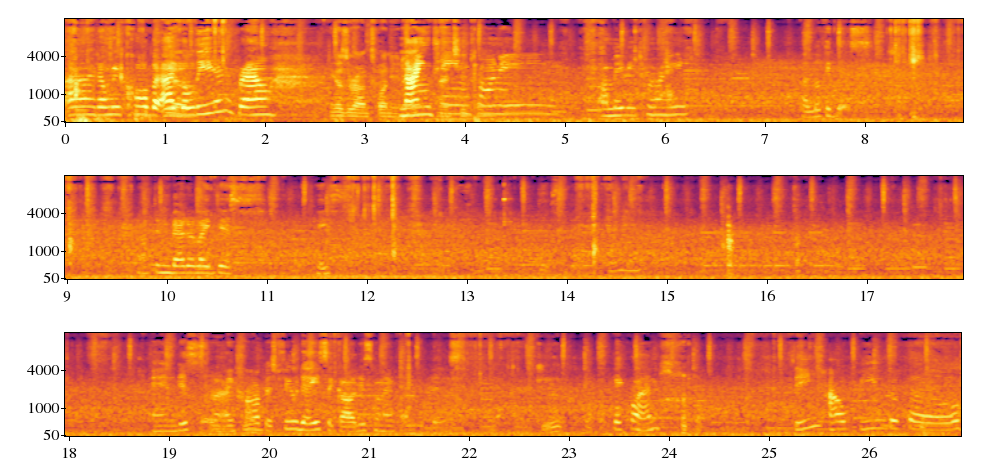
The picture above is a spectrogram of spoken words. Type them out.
I don't recall, but I Yeah. believe around I think it was around 20. right? 19, 20, or maybe 20. But look at this. Nothing better like this. Taste. This Very I cool. harvest few days ago. This one I harvested this. Cute. Big one. See how beautiful.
